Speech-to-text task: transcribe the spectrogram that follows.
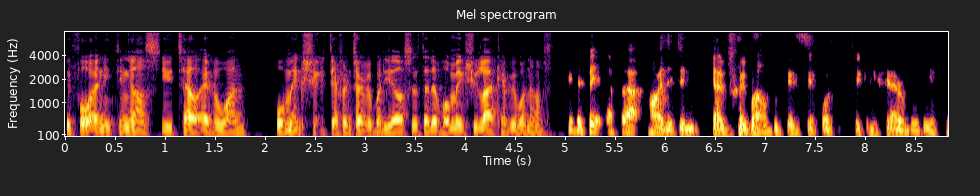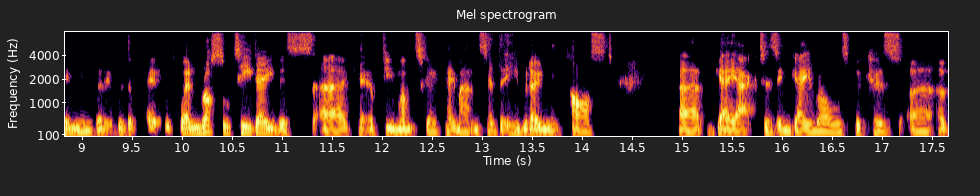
Before anything else, you tell everyone what makes you different to everybody else instead of what makes you like everyone else. did a bit about Pie that didn't go very well because it wasn't particularly shareable the opinion. But it was it was when Russell T Davies uh, a few months ago came out and said that he would only cast uh, gay actors in gay roles because uh, of.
